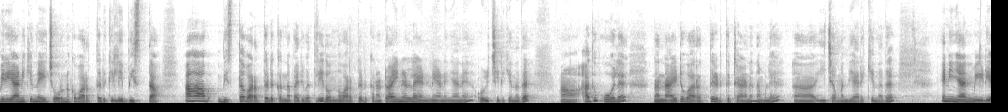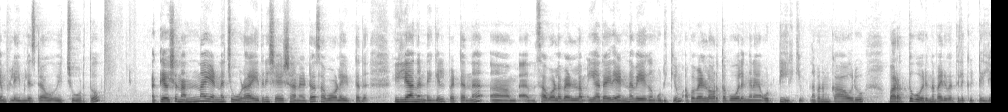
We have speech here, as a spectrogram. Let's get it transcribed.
ബിരിയാണിക്കും നെയ്ച്ചോറിനൊക്കെ വറുത്തെടുക്കില്ലേ ബിസ്ത. ആ ബിസ്ത വറുത്തെടുക്കുന്ന പരുവത്തിൽ ഇതൊന്ന് വറുത്തെടുക്കണം കേട്ടോ. അതിനുള്ള എണ്ണയാണ് ഞാൻ ഒഴിച്ചിരിക്കുന്നത്. അതുപോലെ നന്നായിട്ട് വറുത്തെടുത്തിട്ടാണ് നമ്മൾ ഈ ചമ്മന്തി അരയ്ക്കുന്നത്. ഇനി ഞാൻ മീഡിയം ഫ്ലെയിമിൽ സ്റ്റൗ വെച്ച് കൊടുത്തു. അത്യാവശ്യം നന്നായി എണ്ണ ചൂടായതിന് ശേഷമാണ് കേട്ടോ സവോള ഇട്ടത്. ഇല്ലയെന്നുണ്ടെങ്കിൽ പെട്ടെന്ന് സവോള വെള്ളം ഈ അതായത് എണ്ണ വേഗം കുടിക്കും. അപ്പോൾ വെള്ളം ഓർത്ത പോലെ ഇങ്ങനെ ഒട്ടിയിരിക്കും. അപ്പോൾ നമുക്ക് ആ ഒരു വറുത്ത് കോരുന്ന പരുവത്തിൽ കിട്ടില്ല.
